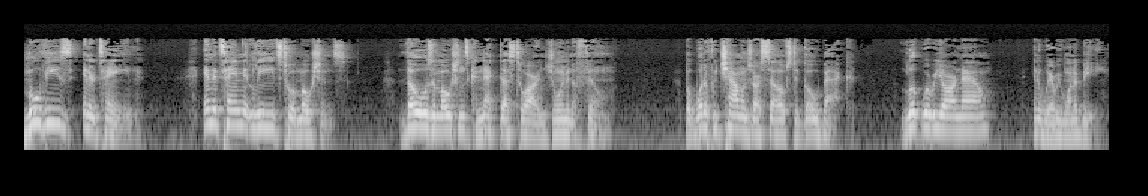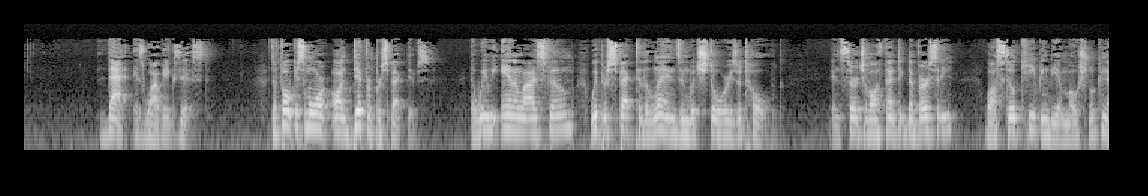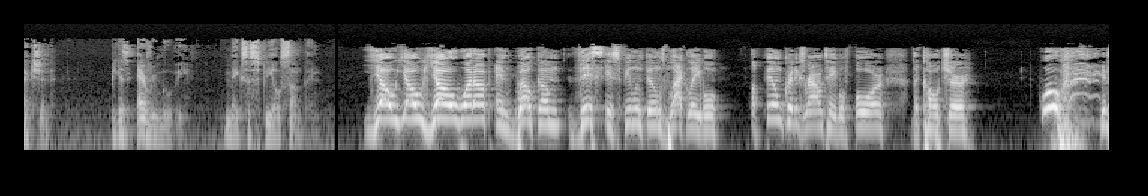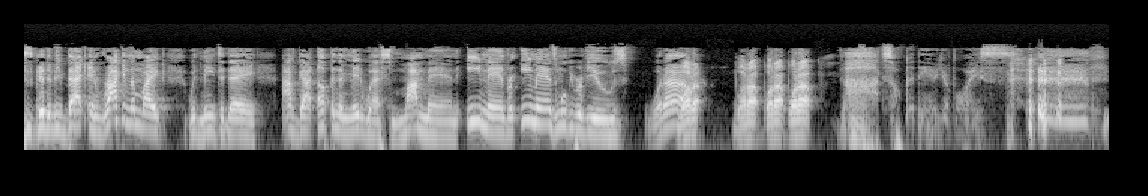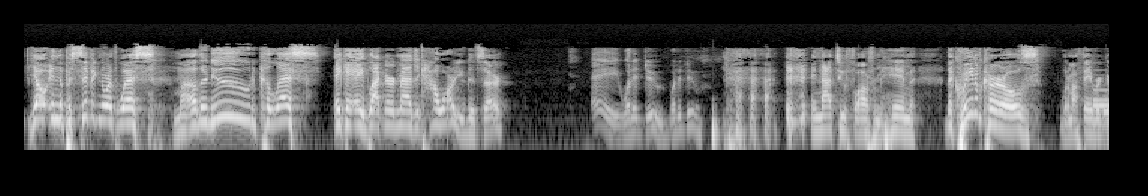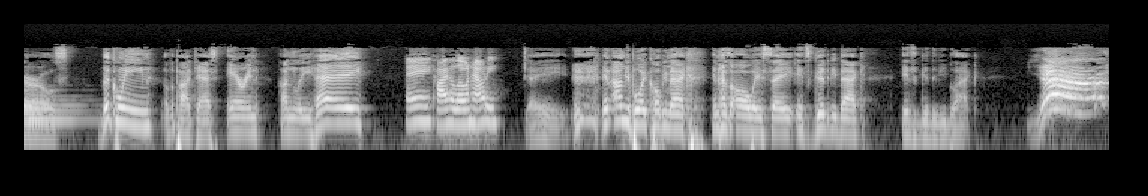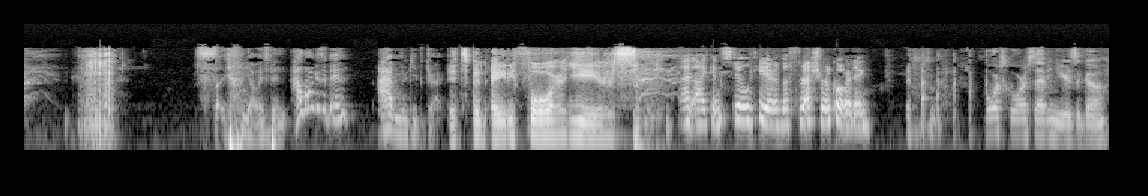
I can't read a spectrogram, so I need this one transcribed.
Movies entertain. Entertainment leads to emotions. Those emotions connect us to our enjoyment of film. But what if we challenge ourselves to go back, look where we are now, and where we want to be? That is why we exist. To focus more on different perspectives, the way we analyze film with respect to the lens in which stories are told, in search of authentic diversity while still keeping the emotional connection because every movie makes us feel something. Yo, yo, yo, what up and welcome. This is Feeling Films Black Label, a film critics roundtable for the culture. Woo! It is good to be back and rocking the mic with me today. I've got up in the Midwest, my man, E-Man from E-Man's Movie Reviews. What up? What up? What up? What up? What up? Ah, it's so good to hear your voice. Yo, in the Pacific Northwest, my other dude, Kales, aka Black Nerd Magic. How are you, good sir? Hey, what it do? What it do? and not too far from him, the Queen of Curls, one of my favorite girls, the Queen of the podcast, Erin Hunley. Hey. Hey, hi, hello, and howdy. Hey. And I'm your boy Kobe Mack, and as I always say, it's good to be back. It's good to be black. Yeah! So, yo, it's been, how long has it been? I haven't been keeping track. It's been 84 years. And I can still hear the fresh recording. Four score seven years ago.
